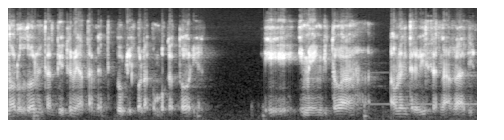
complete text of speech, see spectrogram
no, lo dudó ni tantito, inmediatamente publicó la convocatoria y, me invitó a, a, una entrevista en la radio.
